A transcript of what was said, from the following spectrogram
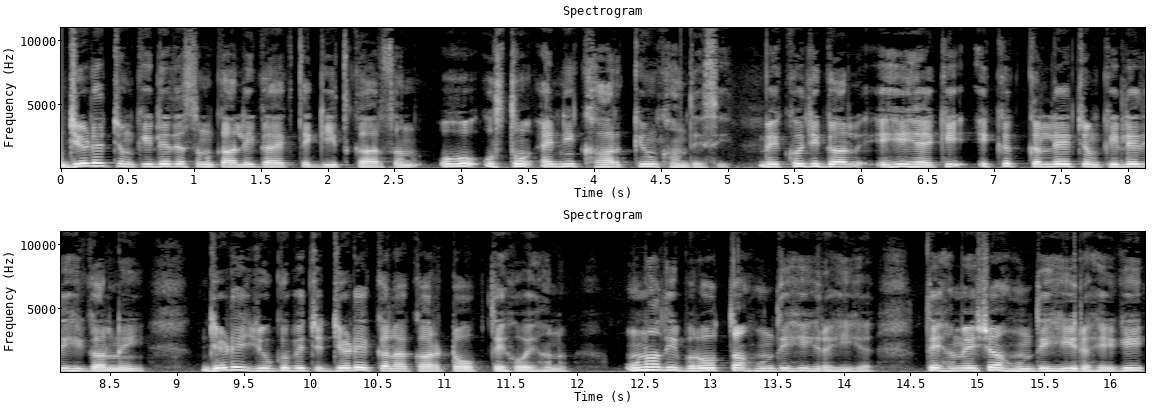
ਜਿਹੜੇ ਚਮਕੀਲੇ ਦੇ ਸਮਕਾਲੀ ਗਾਇਕ ਤੇ ਗੀਤਕਾਰ ਸਨ, ਉਹ ਉਸ ਤੋਂ ਇੰਨੀ ਖਾਰ ਕਿਉਂ ਖਾਂਦੇ ਸੀ? ਵੇਖੋ ਜੀ, ਗੱਲ ਇਹ ਹੈ ਕਿ ਇੱਕ ਇਕੱਲੇ ਚਮਕੀਲੇ ਦੀ ਹੀ ਗੱਲ ਨਹੀਂ, ਜਿਹੜੇ ਯੁੱਗ ਵਿੱਚ ਜਿਹੜੇ ਕਲਾਕਾਰ ਟੌਪ ਤੇ ਹੋਏ ਹਨ ਉਹਨਾਂ ਦੀ ਵਿਰੋਧਤਾ ਹੁੰਦੀ ਹੀ ਰਹੀ ਹੈ ਤੇ ਹਮੇਸ਼ਾ ਹੁੰਦੀ ਹੀ ਰਹੇਗੀ।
